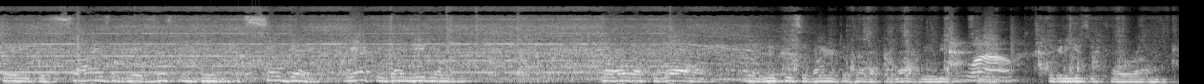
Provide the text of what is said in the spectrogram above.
the, the size of the existing beam, it's so big. We actually don't need one to hold up the wall, or a new piece of iron to hold up the wall. We need it to- Wow. We're gonna use it for, um,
